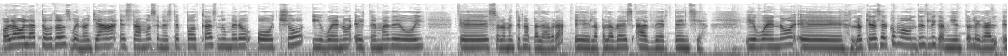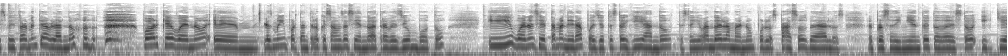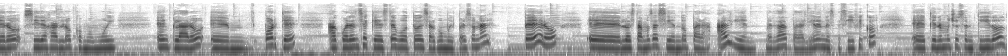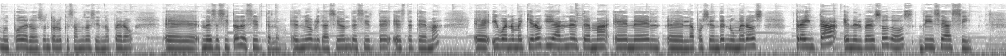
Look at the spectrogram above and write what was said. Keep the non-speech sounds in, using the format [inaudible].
Hola, hola a todos. Bueno, ya estamos en este podcast número 8 y bueno, el tema de hoy es solamente una palabra. Eh, la palabra es advertencia. Y bueno, eh, lo quiero hacer como un desligamiento legal, espiritualmente hablando, [laughs] porque bueno, em, es muy importante lo que estamos haciendo a través de un voto. Y bueno, en cierta manera, pues yo te estoy guiando, te estoy llevando de la mano por los pasos, ¿verdad? Los, el procedimiento y todo esto. Y quiero sí dejarlo como muy en claro, eh, porque acuérdense que este voto es algo muy personal, pero eh, lo estamos haciendo para alguien, ¿verdad? Para alguien en específico. Eh, tiene mucho sentido, muy poderoso en todo lo que estamos haciendo, pero eh, necesito decírtelo. Es mi obligación decirte este tema. y bueno, me quiero guiar en el tema en, el, en la porción de números 30, en el verso 2, dice así.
